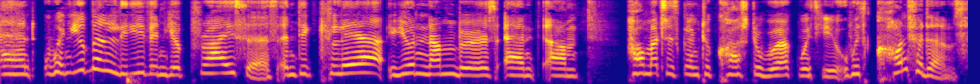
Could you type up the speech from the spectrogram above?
And when you believe in your prices and declare your numbers and, um, how much it's going to cost to work with you with confidence.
